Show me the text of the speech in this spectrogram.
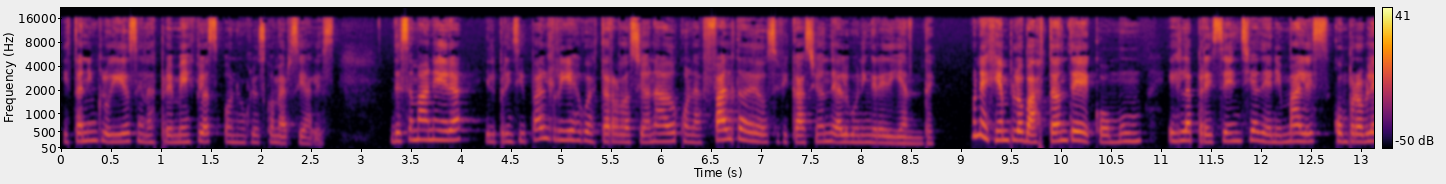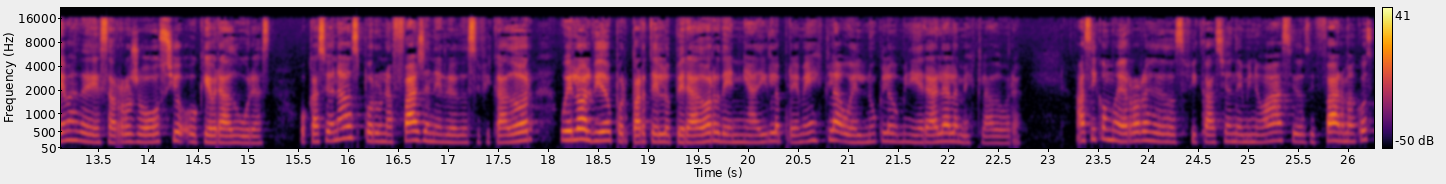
están incluidos en las premezclas o núcleos comerciales. De esa manera, el principal riesgo está relacionado con la falta de dosificación de algún ingrediente. Un ejemplo bastante común es la presencia de animales con problemas de desarrollo óseo o quebraduras, ocasionados por una falla en el dosificador o el olvido por parte del operador de añadir la premezcla o el núcleo mineral a la mezcladora. Así como errores de dosificación de aminoácidos y fármacos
